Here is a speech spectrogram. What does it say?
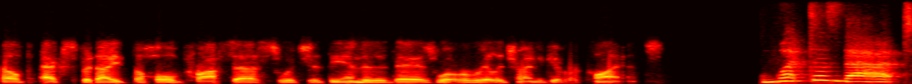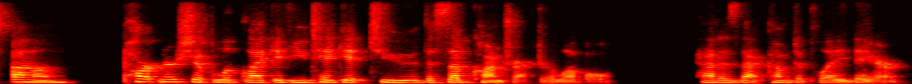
help expedite the whole process, which at the end of the day is what we're really trying to give our clients. What does that um, partnership look like if you take it to the subcontractor level? How does that come to play there?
